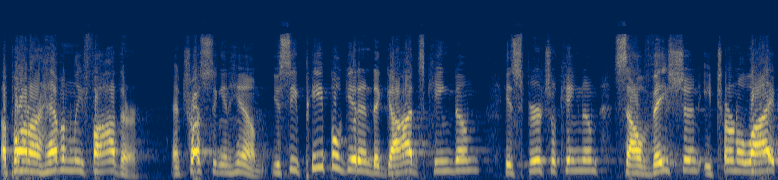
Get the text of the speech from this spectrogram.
upon our Heavenly Father and trusting in Him. You see, people get into God's kingdom his spiritual kingdom, salvation, eternal life.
